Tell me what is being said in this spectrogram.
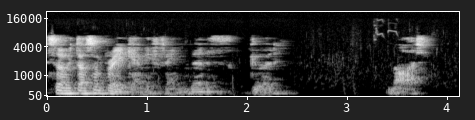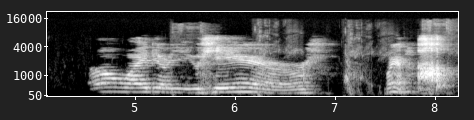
so it doesn't break anything. That is good. Not. Oh, why are you here? Where? Oh!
